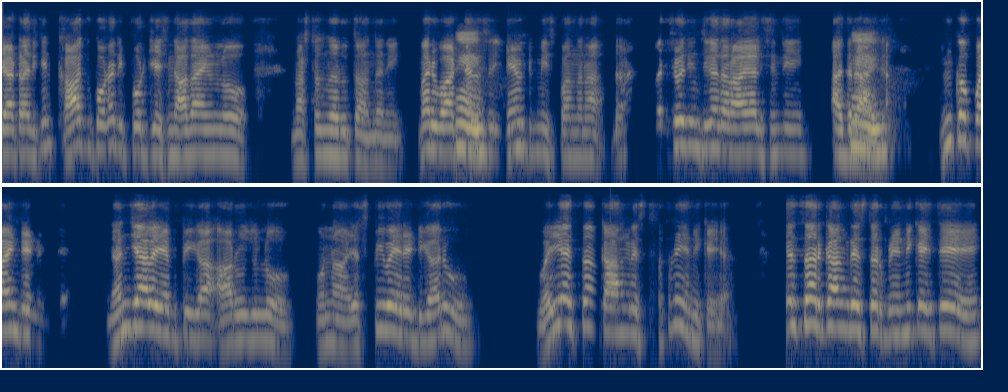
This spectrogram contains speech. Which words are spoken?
ఏటాదికి కాకు కూడా రిపోర్ట్ చేసింది ఆదాయంలో నష్టం జరుగుతోందని. మరి వాటి ఏమిటి మీ స్పందన? దాన్ని పరిశోధించి కదా రాయాల్సింది? అది. రాయగా ఇంకో పాయింట్ ఏంటంటే నంద్యాల ఎంపీగా ఆ రోజుల్లో ఉన్న ఎస్పివై రెడ్డి గారు వైఎస్ఆర్ కాంగ్రెస్ తరఫున ఎన్నికయ్యారు. వైఎస్ఆర్ కాంగ్రెస్ తరఫున ఎన్నికైతే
